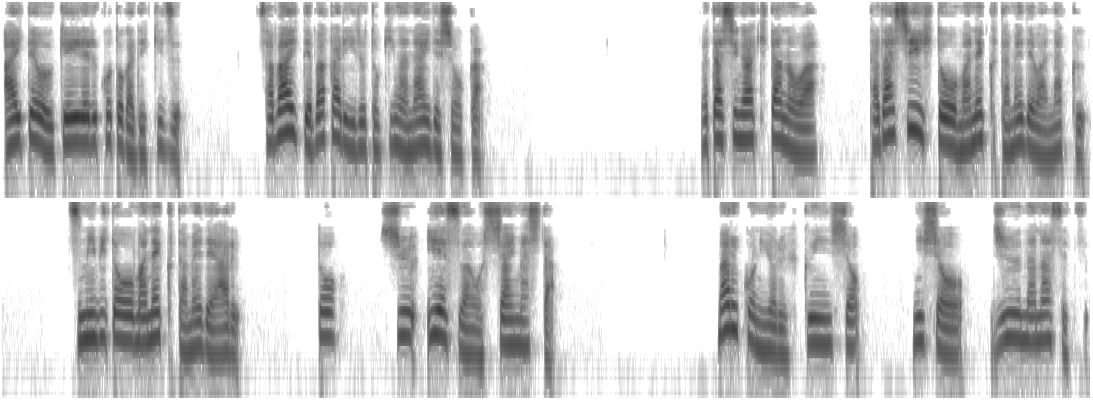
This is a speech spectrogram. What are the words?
相手を受け入れることができず、裁いてばかりいる時がないでしょうか。私が来たのは、正しい人を招くためではなく、罪人を招くためである、と主イエスはおっしゃいました。マルコによる福音書2章17節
